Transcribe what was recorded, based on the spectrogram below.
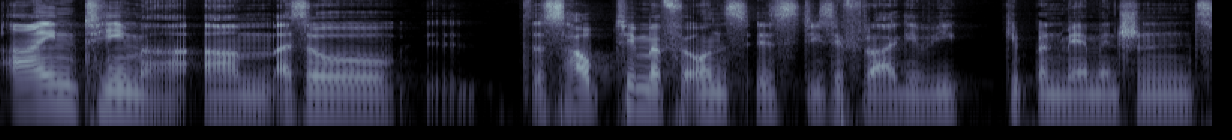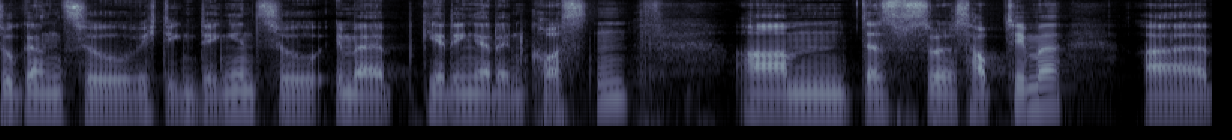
ein Thema. Ähm, also das Hauptthema für uns ist diese Frage, wie gibt man mehr Menschen Zugang zu wichtigen Dingen zu immer geringeren Kosten? Ähm, das ist so das Hauptthema. Äh,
